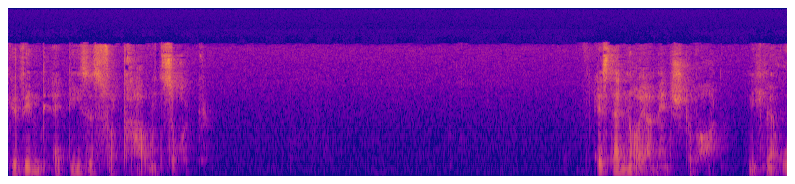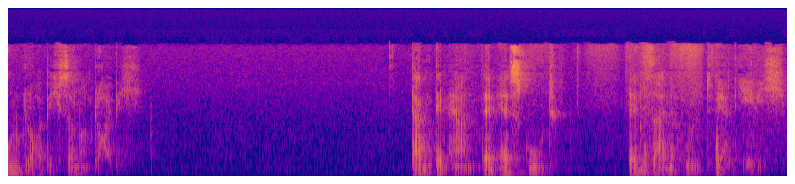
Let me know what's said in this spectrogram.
gewinnt er dieses Vertrauen zurück. Er ist ein neuer Mensch geworden. Nicht mehr ungläubig, sondern gläubig. Dank dem Herrn, denn er ist gut, denn seine Huld währt ewig.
